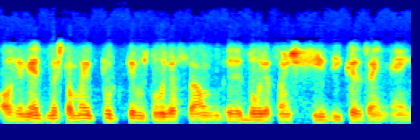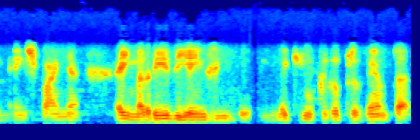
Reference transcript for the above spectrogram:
obviamente, mas também porque temos delegação, eh, delegações físicas em, em, em, Espanha, em Madrid e em Vigo. Naquilo que representa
